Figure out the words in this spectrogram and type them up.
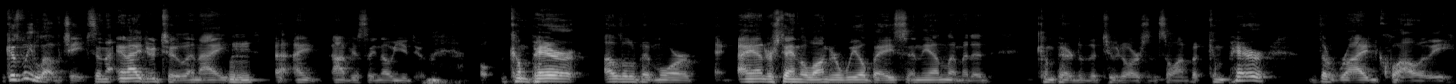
because we love Jeeps and I- and I do too, and I Mhm. I obviously know you do. Compare a little bit more. I understand the longer wheelbase and the unlimited compared to the two doors and so on, but compare the ride quality,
